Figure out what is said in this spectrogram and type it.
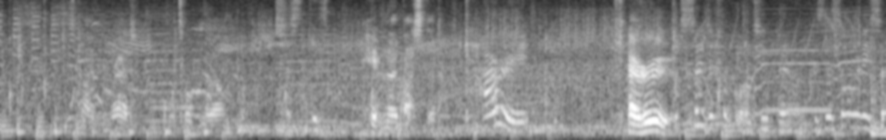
It's not even red. What am I talking about? It's just this Hypno bastard. carrot. Carrot. It's so difficult on two player because there's already so,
